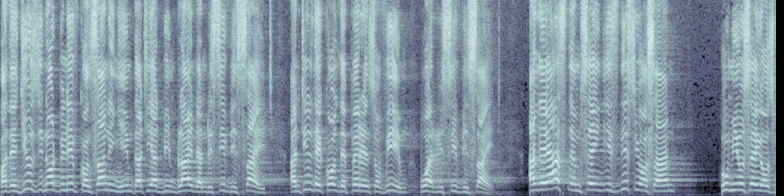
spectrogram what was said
But the Jews did not believe concerning him that he had been blind and received his sight until they called the parents of him who had received his sight. And they asked them, saying, Is this your son, whom you say was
